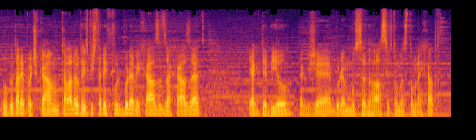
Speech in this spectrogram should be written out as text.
Chvilku tady počkám, Kaladok nejspíš tady furt bude vycházet, zacházet, jak debil, takže budeme muset ho asi v tomhle tom nechat.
